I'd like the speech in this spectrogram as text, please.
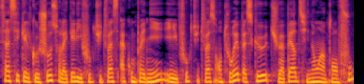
ça c'est quelque chose sur laquelle il faut que tu te fasses accompagner et il faut que tu te fasses entourer parce que tu vas perdre sinon un temps fou.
